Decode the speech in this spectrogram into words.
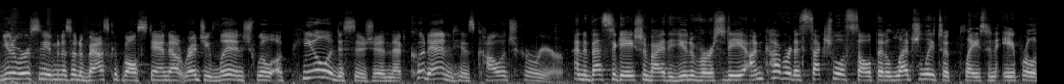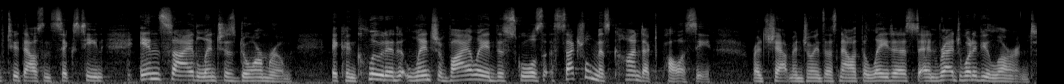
University of Minnesota basketball standout Reggie Lynch will appeal a decision that could end his college career. An investigation by the university uncovered a sexual assault that allegedly took place in April of 2016 inside Lynch's dorm room. It concluded Lynch violated the school's sexual misconduct policy. Reg Chapman joins us now at the latest. And Reg, what have you learned?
